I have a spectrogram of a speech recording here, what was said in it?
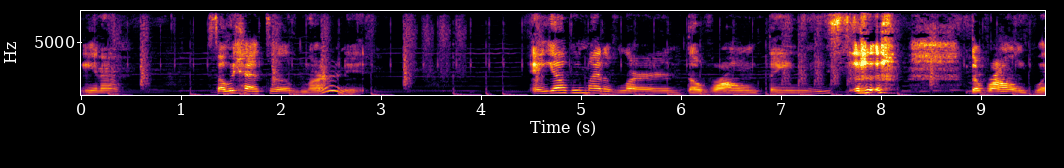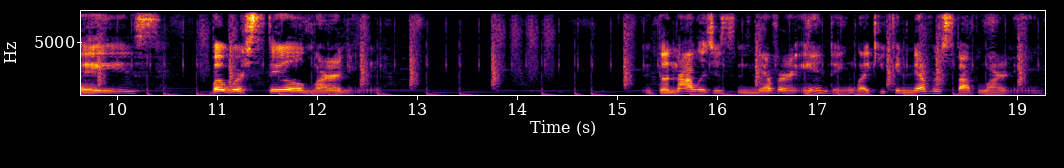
You know? So we had to learn it. And yeah, we might have learned the wrong things, the wrong ways, but we're still learning the knowledge is never ending. Like you can never stop learning.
